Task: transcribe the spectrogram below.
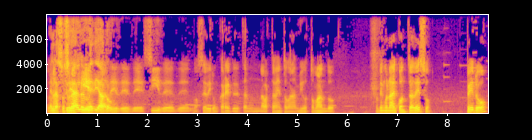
en la sociedad lo inmediato. De, de, sí, de, no sé, de ir a un carrete, de estar en un apartamento con amigos tomando. No tengo nada en contra de eso. Pero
